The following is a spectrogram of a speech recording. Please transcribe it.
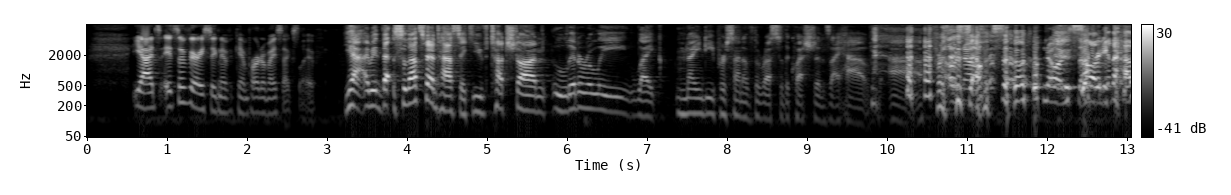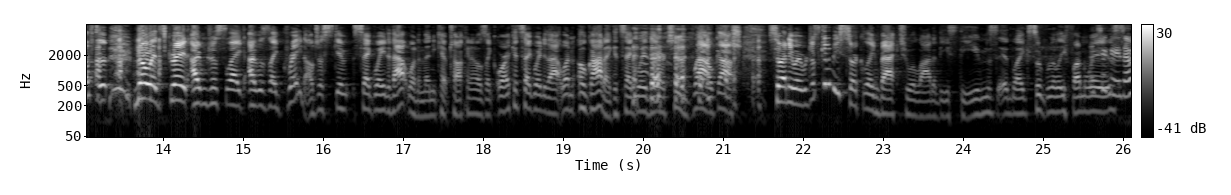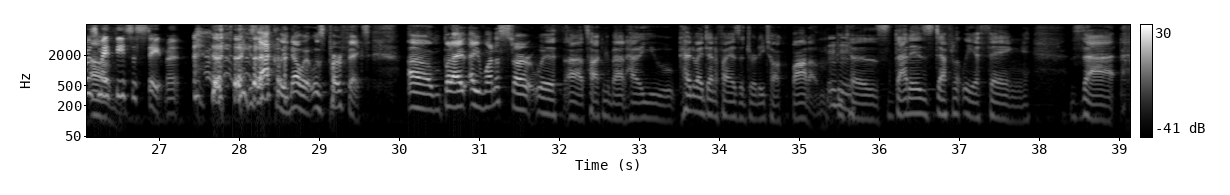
yeah, it's it's a very significant part of my sex life. Yeah, I mean, that, so that's fantastic. You've touched on literally like 90% of the rest of the questions I have uh, for oh, this oh, no. episode. no, I'm sorry. so I'm going to have to. No, it's great. I'm just like, I was like, great, I'll just give, segue to that one. And then you kept talking, and I was like, or I could segue to that one. Oh, God, I could segue there too. wow, gosh. So, anyway, we're just going to be circling back to a lot of these themes in like some really fun ways. Okay. That was um, my thesis statement. exactly. No, it was perfect. Um, but I, I want to start with uh, talking about how you kind of identify as a dirty talk bottom mm-hmm. because that is definitely a thing that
